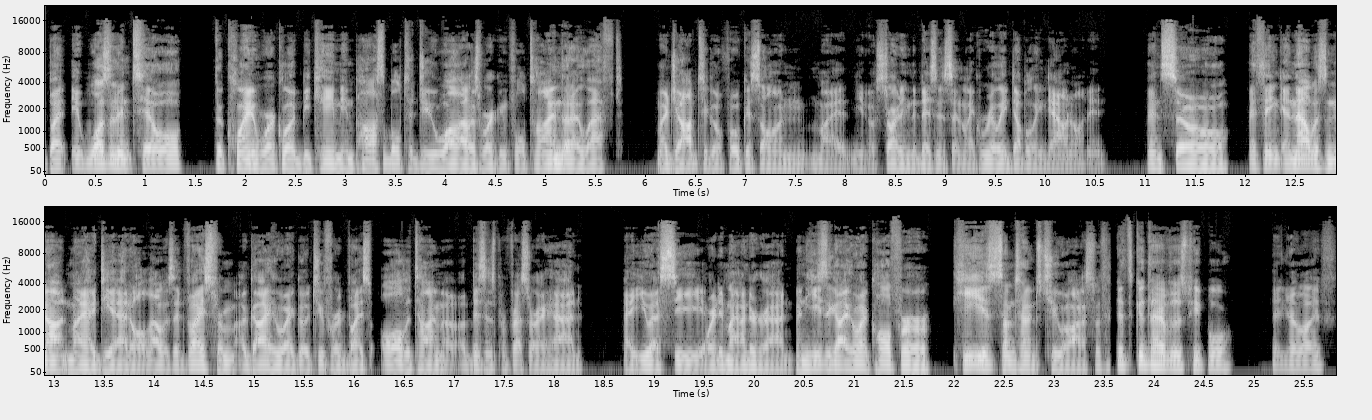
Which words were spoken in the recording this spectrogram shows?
but it wasn't until the client workload became impossible to do while I was working full time that I left my job to go focus on my, you know, starting the business and like really doubling down on it. And so I think, and that was not my idea at all. That was advice from a guy who I go to for advice all the time, a, a business professor I had at USC where I did my undergrad. And he's the guy who I call for, he is sometimes too honest with It's good to have those people in your life.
